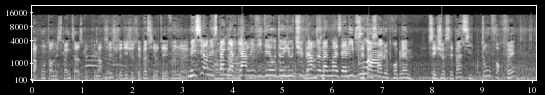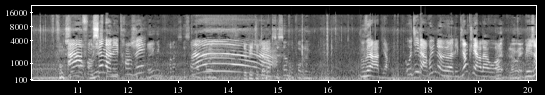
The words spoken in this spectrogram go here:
Par contre, en Espagne, ça risque de plus marcher. Je te dis, je sais pas si nos téléphones. euh, Mais si en Espagne ils regardent les vidéos de youtubeurs de Mademoiselle Hibou. C'est pas hein. ça le problème. C'est que je sais pas si ton forfait fonctionne. Ah, en- fonctionne à l'étranger Eh oui, voilà, c'est ça Ah. Depuis tout à l'heure, c'est ça mon problème. On verra bien. Audi, la rune, euh, elle est bien claire là-haut. hein. Ouais, là ouais. Les gens,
